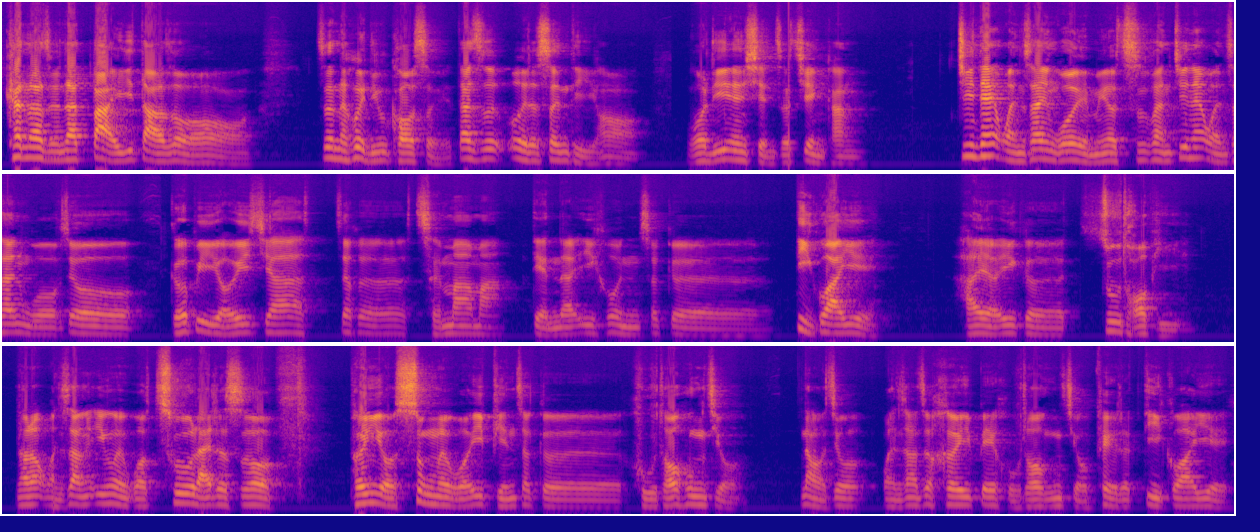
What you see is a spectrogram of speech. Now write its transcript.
看到人家大鱼大肉哦，真的会流口水。但是为了身体哈，我宁愿选择健康。今天晚餐我也没有吃饭，今天晚餐我就隔壁有一家这个陈妈妈点了一份这个地瓜叶，还有一个猪头皮。然后晚上因为我出来的时候。朋友送了我一瓶这个虎头红酒，那我就晚上就喝一杯虎头红酒，配了地瓜叶，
